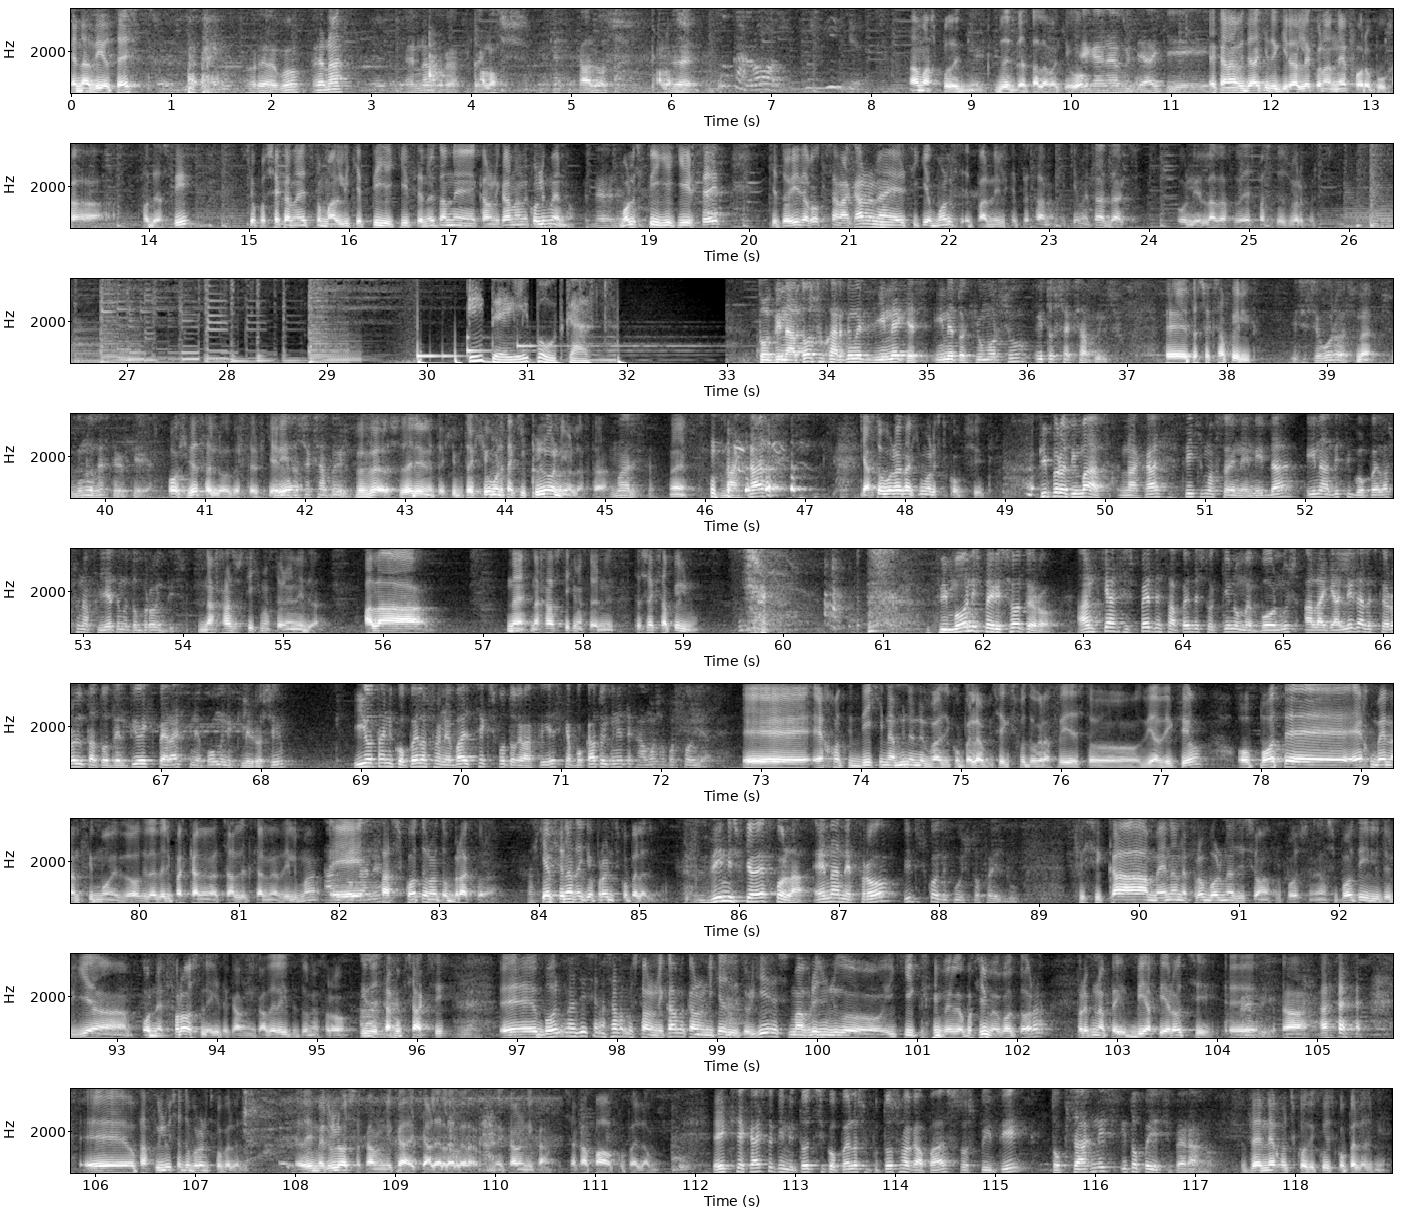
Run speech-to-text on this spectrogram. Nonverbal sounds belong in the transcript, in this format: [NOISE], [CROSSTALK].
Ένα-δύο τεστ. Ωραία, εγώ. Ένα. Ένα, ωραία. Καλώς. Καλός. Καλώς. Ναι. Το καλός, πώς βγήκε; Α μας πω, δεν, δεν κατάλαβα κι εγώ. Έκανα ένα βιντεάκι. Έκανα ένα βιντεάκι τον Κυραλέκο, έναν έφορο που είχα φανταστεί. Και όπως έκανα έτσι το μαλλί και πήγε και ήρθε, ενώ ήταν ε, κανονικά να είναι κολλημένο. Ναι, ναι. Μόλις πήγε και ήρθε και το είδα εγώ, ξανακάνω ένα έτσι και μόλις επανήλθε πεθάναμε. Και μετά εντάξει, όλη η Ελλάδα αυτό έσπασε το σβέρκο της. E-Daily Podcasts. Το δυνατό σου χαρτί με τις γυναίκες είναι το χιούμορ σου ή το sex appeal σου; Ε, το sex appeal. Είσαι σίγουρος; Ναι. Σου δίνω δεύτερη ευκαιρία. Όχι, δεν θέλω δεύτερη Είναι ευκαιρία. το sex appeal. Βεβαίως, δεν είναι το χιούμορ. Το χιούμορ τα κυκλώνει όλα αυτά. Μάλιστα. Ναι. να χάσεις... [LAUGHS] και αυτό μπορεί να ήταν χιουμοριστικό που σου είπε. Τι προτιμάς, να χάσεις στοίχημα στο 90 ή να δεις την κοπέλα σου να φιλιέται με τον πρώην της; Να χάσω στοίχημα στο 90. Αλλά. Ναι, να χάσω στοίχημα στο 90. Το sex appeal μου. [LAUGHS] Θυμώνεις περισσότερο αν πιάσεις 5 στα 5 στο κίνο με μπόνους, αλλά για λίγα δευτερόλεπτα το δελτίο έχει περάσει στην επόμενη κλήρωση, ή όταν η κοπέλα σου ανεβάζει 6 φωτογραφίες και από κάτω γίνεται χαμός από σχόλια. Ε, έχω την τύχη να μην ανεβάζει η κοπέλα μου τι 6 φωτογραφίες στο διαδίκτυο. Οπότε έχουμε έναν θυμό εδώ, δηλαδή δεν υπάρχει κανένα challenge, κανένα δίλημα. Αν το έκανε; θα σκότωνα τον πράκτορα. Σκέψου να ήταν και ο πρώην της κοπέλας μου. Δίνεις πιο εύκολα ένα νεφρό ή τους κωδικούς στο facebook. Φυσικά με ένα νεφρό μπορεί να ζήσει ο άνθρωπος. Να σου πω ότι η λειτουργία. Ο νεφρός λέγεται κανονικά, δεν λέγεται το νεφρό. Είδες, τα έχω ψάξει. Ε, μπορεί να ζήσει ένας άνθρωπος κανονικά με κανονικές λειτουργίες. Μαυρίζουν λίγο οι κύκλοι, βέβαια, [LAUGHS] όπως είμαι εγώ τώρα. Πρέπει να πει- μπει αυτή η ερώτηση; Ε, Πρέπει. α, ε, θα φιλούσα τον πρώην τη κοπέλα μου. Δηλαδή με γλώσσα κανονικά έτσι. Αλλά, αλλά, αλλά, ε, κανονικά. Σε αγαπάω, κοπέλα μου. Έχει ξεχάσει το κινητό της η κοπέλα σου που τόσο αγαπάς στο σπίτι, το ψάχνεις ή το παίζεις υπεράνω; Δεν έχω τους κωδικούς της κοπέλας μου.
